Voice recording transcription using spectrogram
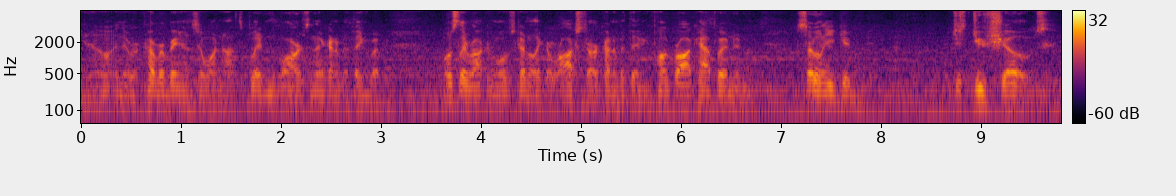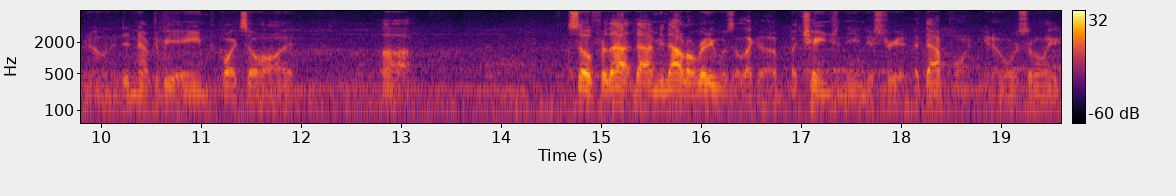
you know, and there were cover bands and whatnot that played in the bars and that kind of a thing. But mostly rock and roll was kind of like a rock star kind of a thing. Punk rock happened, and suddenly you could just do shows, you know, and it didn't have to be aimed quite so high. Uh, so for that, that I mean, that already was like a, a change in the industry at, at that point, you know, where suddenly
